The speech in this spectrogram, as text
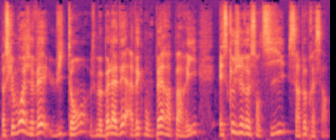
Parce que moi j'avais 8 ans, je me baladais avec mon père à Paris, et ce que j'ai ressenti, c'est à peu près ça.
